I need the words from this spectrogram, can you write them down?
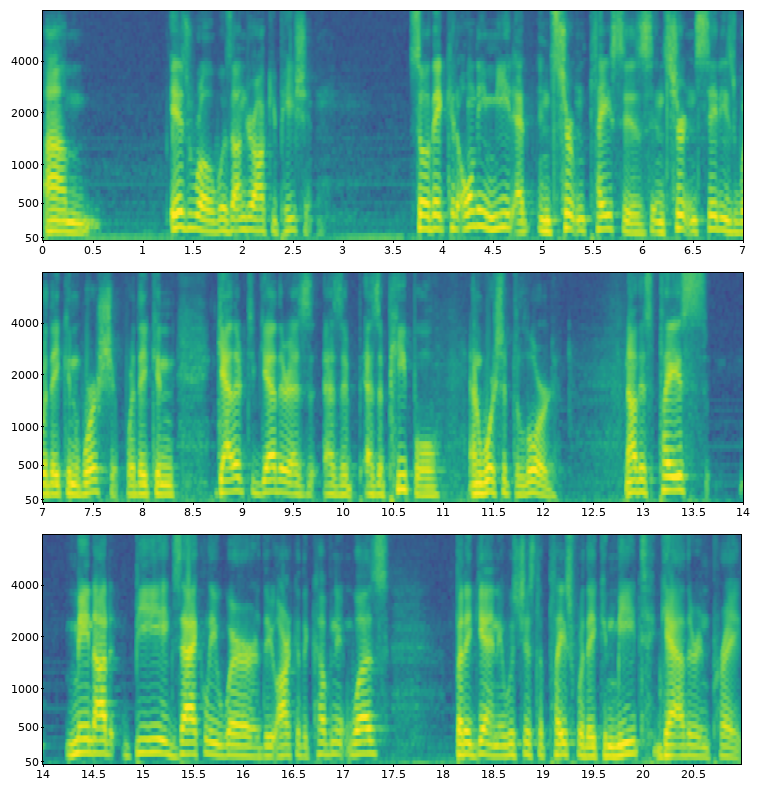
um, Israel was under occupation. So they could only meet at, in certain places, in certain cities where they can worship, where they can gather together as, as, a, as a people and worship the Lord. Now, this place may not be exactly where the Ark of the Covenant was, but again, it was just a place where they can meet, gather, and pray.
